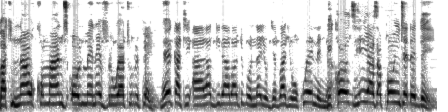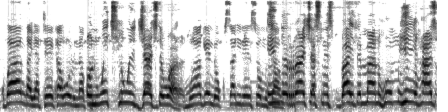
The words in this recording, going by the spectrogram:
but now commands all men everywhere to repent. naye kati alagira abantu bonna yo gye bali okwenenya. Because he has appointed a day kubanga yateekawo olunaku on which he will judge the world mwagenda okusalira ensi in omusango the righteousness by the man whom he has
